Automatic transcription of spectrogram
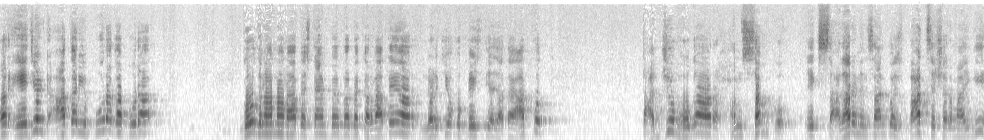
और एजेंट आकर ये पूरा का पूरा गोदनामा वहाँ पे स्टैंप पेपर पे करवाते हैं और लड़कियों को बेच दिया जाता है। आपको ताज्जुब होगा और हम सबको, एक साधारण इंसान को इस बात से शर्म आएगी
